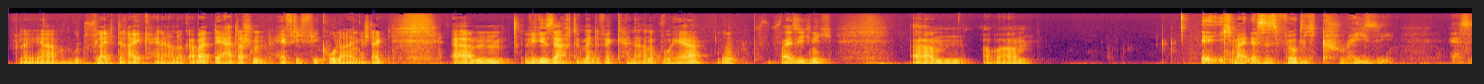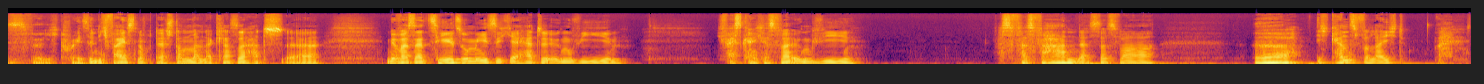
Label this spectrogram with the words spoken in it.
Vielleicht, ja, gut, vielleicht drei, keine Ahnung. Aber der hat da schon heftig viel Kohle reingesteckt. Ähm, wie gesagt, im Endeffekt keine Ahnung woher. Ne? Weiß ich nicht. Ähm, aber ich meine, es ist wirklich crazy. Es ist wirklich crazy. Und ich weiß noch, der stand mal in der Klasse, hat äh, mir was erzählt, so mäßig, er hätte irgendwie, ich weiß gar nicht, das war irgendwie, was, was war denn das? Das war, ich kann es vielleicht,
